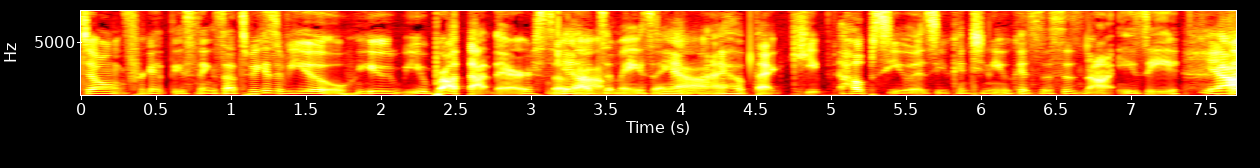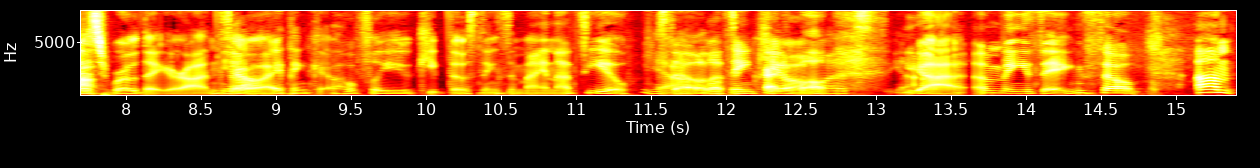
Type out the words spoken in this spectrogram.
don't forget these things. That's because of you. You you brought that there. So yeah. that's amazing. Yeah. I hope that keep helps you as you continue because this is not easy. Yeah. This road that you're on. So yeah. I think hopefully you keep those things in mind. That's you. Yeah. So well, that's thank incredible. You. Yeah. yeah. Amazing. So um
